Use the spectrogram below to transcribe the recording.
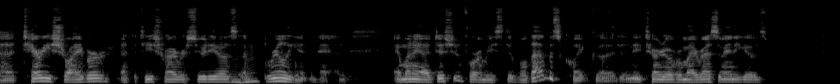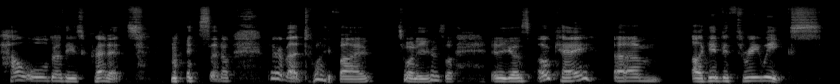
uh, Terry Schreiber at the T. Schreiber Studios, mm-hmm. a brilliant man. And when I auditioned for him, he said, "Well, that was quite good." And he turned over my resume and he goes, "How old are these credits?" I said, "Oh, they're about 25, 20 years old." And he goes, "Okay, um, I'll give you three weeks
